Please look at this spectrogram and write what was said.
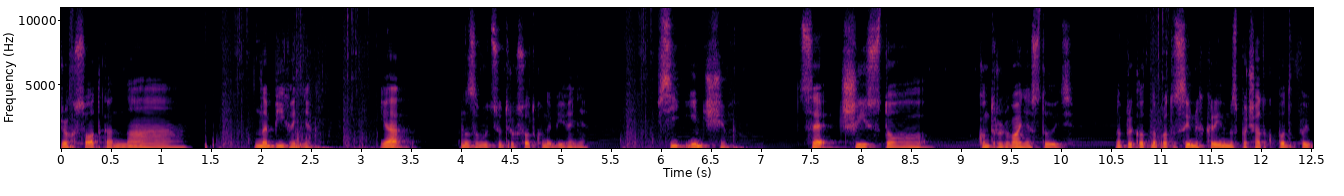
трьохсотка на. на бігання. Я назову цю трьохсотку на бігання. Всі інші це чисто контролювання столиць. Наприклад, напроти сильних країн ми спочатку по дв...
